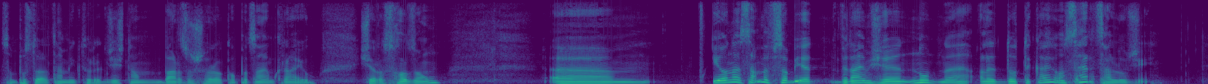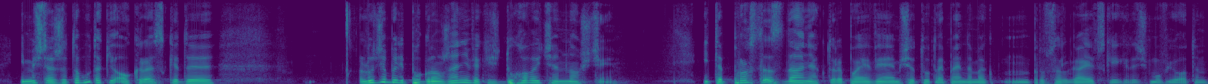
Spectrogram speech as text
są postulatami, które gdzieś tam bardzo szeroko po całym kraju się rozchodzą. I one same w sobie wydają się nudne, ale dotykają serca ludzi. I myślę, że to był taki okres, kiedy ludzie byli pogrążeni w jakiejś duchowej ciemności. I te proste zdania, które pojawiają się tutaj, pamiętam jak mm, profesor Gajewski kiedyś mówił o tym,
